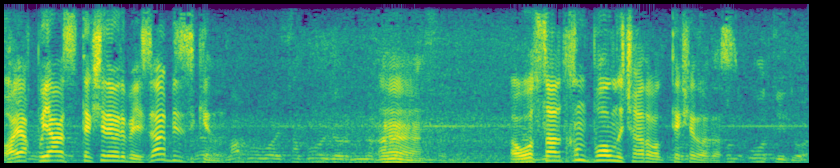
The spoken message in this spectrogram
аяк буягын сиз текшере бербейсиз а биздикин лобовой собойдорун А. орустардыкын полный чыгарып алып текшерип атасыз от дейт го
